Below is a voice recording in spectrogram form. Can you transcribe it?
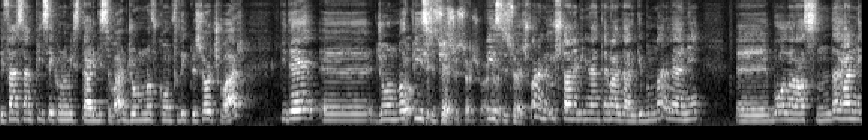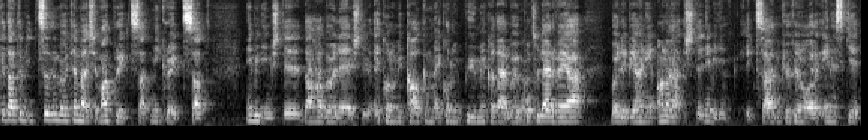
Defense and Peace Economics dergisi var, Journal of Conflict Research var. Bir de e, Journal of Peace, Peace- Research, Peace Research var, Peace evet. Research var. Hani üç tane bilinen temel dergi bunlar ve hani e, bu alan aslında her ne kadar tabii iktisadın böyle temel şey, makro iktisat, mikro iktisat, ne bileyim işte daha böyle işte ekonomik kalkınma, ekonomik büyüme kadar böyle Evet. popüler veya böyle bir hani ana işte ne bileyim iktisadın kökeni olarak en eski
